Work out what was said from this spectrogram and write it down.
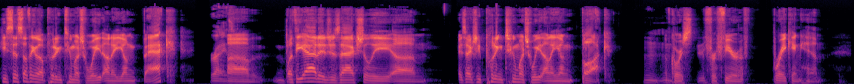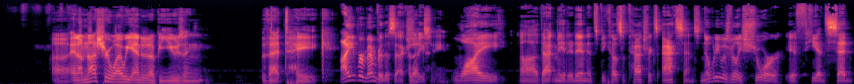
he says something about putting too much weight on a young back. Right. Um, but the adage is actually um, it's actually putting too much weight on a young buck. Mhm. of course, for fear of breaking him. Uh, and I'm not sure why we ended up using that take I remember this actually. Why uh, that made it in? It's because of Patrick's accent. Nobody was really sure if he had said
